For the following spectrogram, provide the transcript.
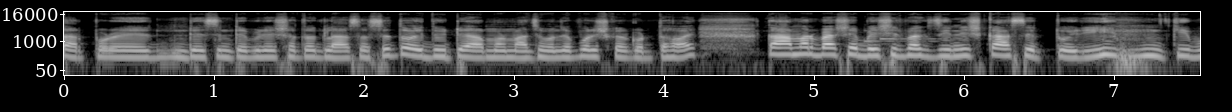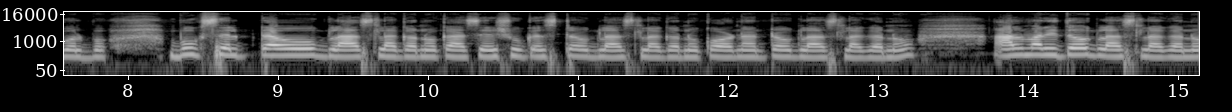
তারপরে ড্রেসিং টেবিলের সাথেও গ্লাস আছে, তো ওই দুইটা আমার মাঝে মাঝে পরিষ্কার করতে হয়। তা আমার বাসায় বেশিরভাগ জিনিস কাঁচের তৈরি কি বলব? বুক সেলফটাও গ্লাস লাগানো, কাঁচের সুকেসটাও গ্লাস লাগানো, কর্নারটাও গ্লাস লাগানো, আলমারিতেও গ্লাস লাগানো,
